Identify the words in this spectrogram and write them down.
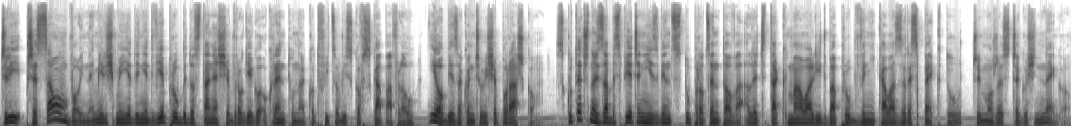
Czyli przez całą wojnę mieliśmy jedynie dwie próby dostania się wrogiego okrętu na kotwicowisko w Scapa Flow i obie zakończyły się porażką. Skuteczność zabezpieczeń jest więc stuprocentowa, ale czy tak mała liczba prób wynikała z respektu, czy może z czegoś innego?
